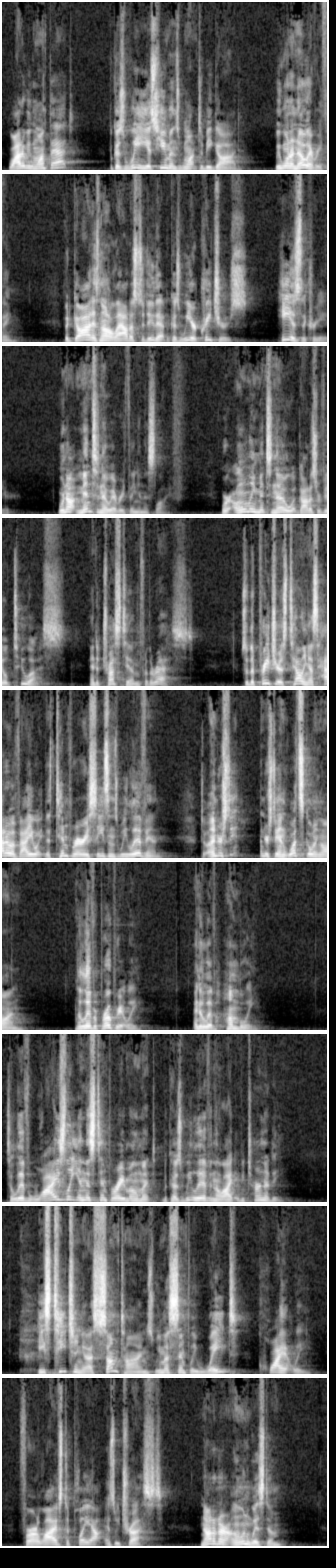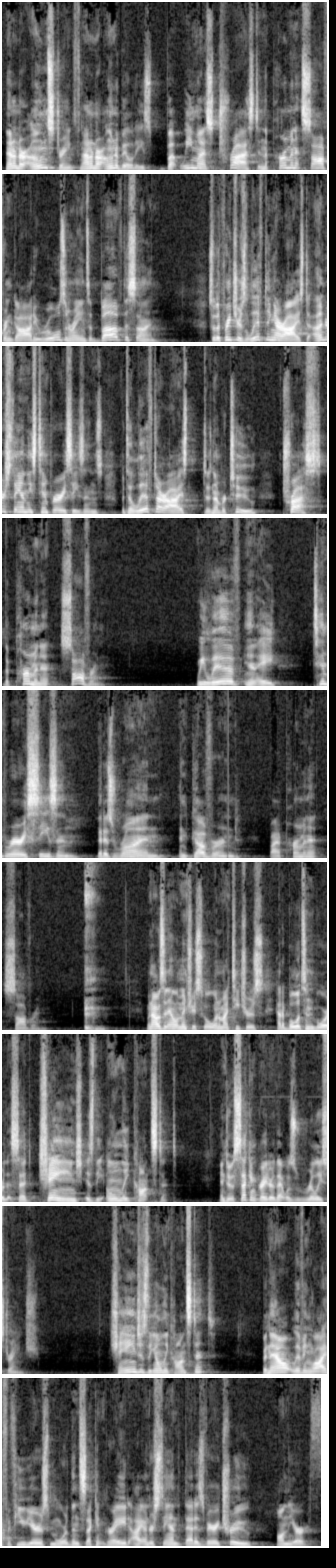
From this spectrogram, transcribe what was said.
Why do we want that? Because we, as humans, want to be God. We want to know everything. But God has not allowed us to do that because we are creatures. He is the creator. We're not meant to know everything in this life. We're only meant to know what God has revealed to us and to trust Him for the rest. So the preacher is telling us how to evaluate the temporary seasons we live in, to understand, understand what's going on, to live appropriately, and to live humbly. To live wisely in this temporary moment because we live in the light of eternity. He's teaching us sometimes we must simply wait quietly for our lives to play out as we trust, not in our own wisdom, not in our own strength, not in our own abilities, but we must trust in the permanent sovereign God who rules and reigns above the sun. So the preacher is lifting our eyes to understand these temporary seasons, but to lift our eyes to number two, trust the permanent sovereign. We live in a temporary season that is run and governed by a permanent sovereign. When I was in elementary school, one of my teachers had a bulletin board that said, Change is the only constant. And to a second grader, that was really strange. Change is the only constant? But now, living life a few years more than second grade, I understand that that is very true on the earth.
